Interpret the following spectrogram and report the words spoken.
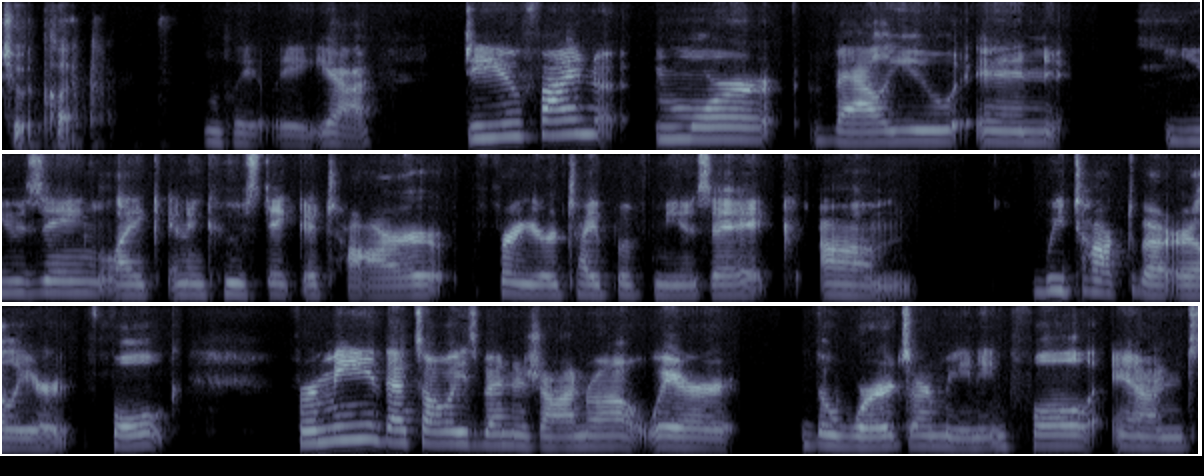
to a click completely yeah do you find more value in using like an acoustic guitar for your type of music um we talked about earlier folk for me that's always been a genre where the words are meaningful and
